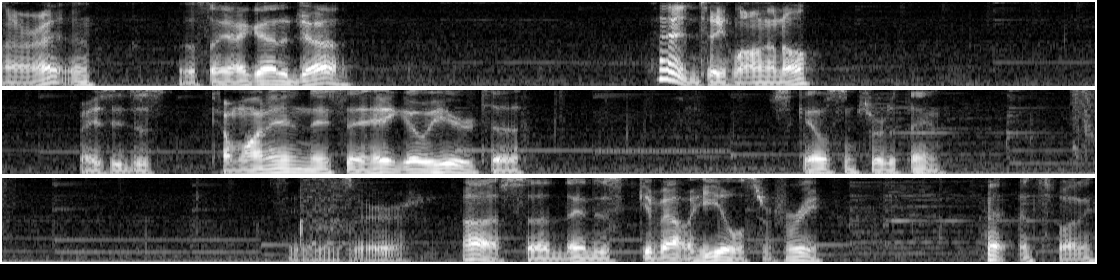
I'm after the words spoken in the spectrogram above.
Alright then. They'll say I got a job. That didn't take long at all. Basically just come on in, they say, hey, go here to scale some sort of thing. Let's see, these are Oh, so they just give out heals for free. That's funny.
